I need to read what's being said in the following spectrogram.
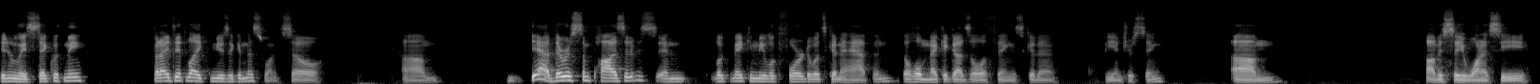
didn't really stick with me. But I did like the music in this one, so um, yeah, there was some positives, and look making me look forward to what's going to happen. The whole Mecha Godzilla thing is going to be interesting. Um, obviously you want to see,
